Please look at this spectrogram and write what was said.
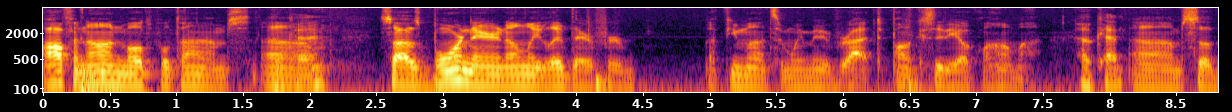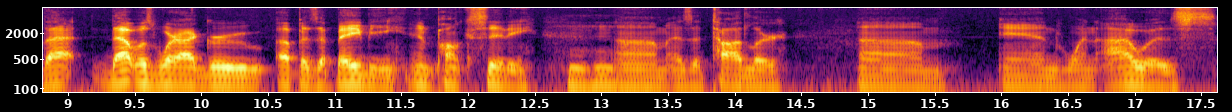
off and on multiple times. Um, Okay. So I was born there and only lived there for a few months, and we moved right to Ponca City, Oklahoma. Okay. Um, so that that was where I grew up as a baby in Ponca City, hmm um, as a toddler. Um, and when I was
